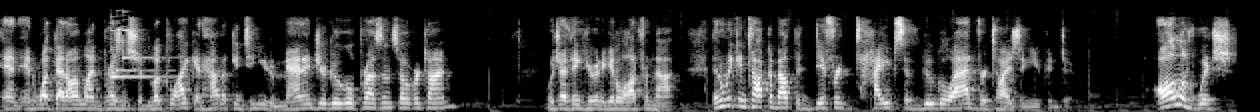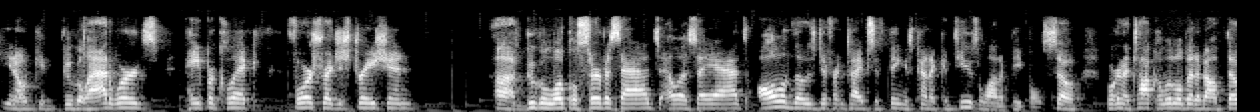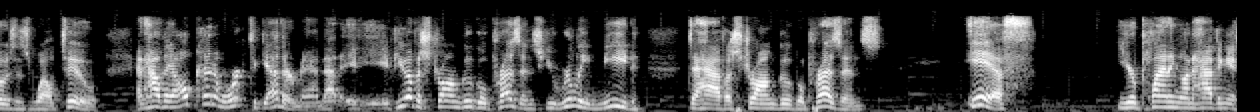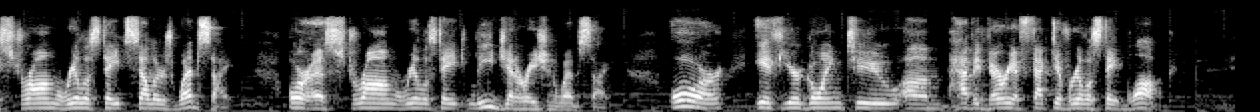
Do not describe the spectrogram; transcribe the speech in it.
and, and what that online presence should look like and how to continue to manage your Google presence over time, which I think you're going to get a lot from that. Then we can talk about the different types of Google advertising you can do, all of which, you know, Google AdWords, pay per click, forced registration, uh, Google local service ads, LSA ads, all of those different types of things kind of confuse a lot of people. So we're going to talk a little bit about those as well too, and how they all kind of work together, man. That if, if you have a strong Google presence, you really need to have a strong Google presence if you're planning on having a strong real estate seller's website or a strong real estate lead generation website or if you're going to um, have a very effective real estate blog.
